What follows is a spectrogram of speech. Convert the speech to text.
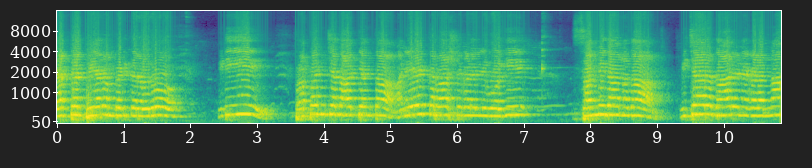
ಡಾಕ್ಟರ್ ಬಿ ಆರ್ ಅಂಬೇಡ್ಕರ್ ಅವರು ಇಡೀ ಪ್ರಪಂಚದಾದ್ಯಂತ ಅನೇಕ ರಾಷ್ಟ್ರಗಳಲ್ಲಿ ಹೋಗಿ ಸಂವಿಧಾನದ ವಿಚಾರಧಾರಣೆಗಳನ್ನು,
